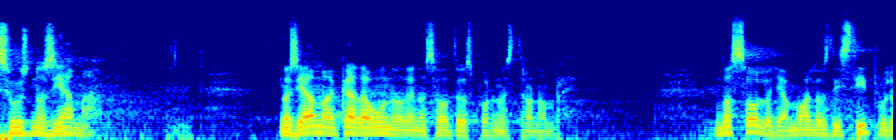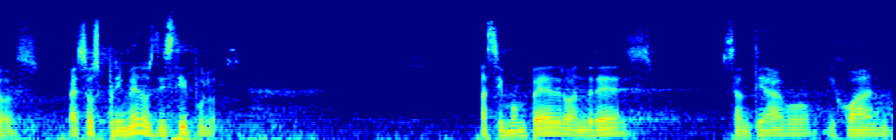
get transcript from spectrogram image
Jesús nos llama, nos llama a cada uno de nosotros por nuestro nombre. No solo llamó a los discípulos, a esos primeros discípulos, a Simón Pedro, Andrés, Santiago y Juan,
